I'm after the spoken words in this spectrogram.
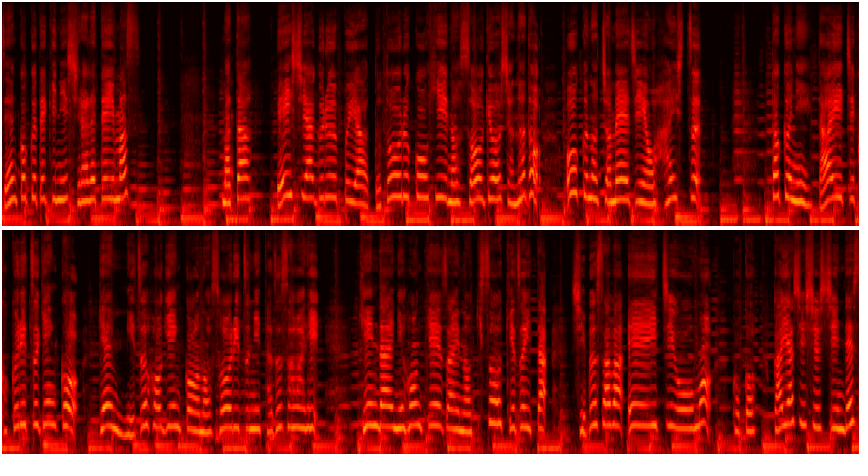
全国的に知られています。またベイシアグループやドトールコーヒーの創業者など多くの著名人を輩出。特に第一国立銀行現みずほ銀行の創立に携わり近代日本経済の基礎を築いた渋沢栄一王もここ深谷市出身です。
